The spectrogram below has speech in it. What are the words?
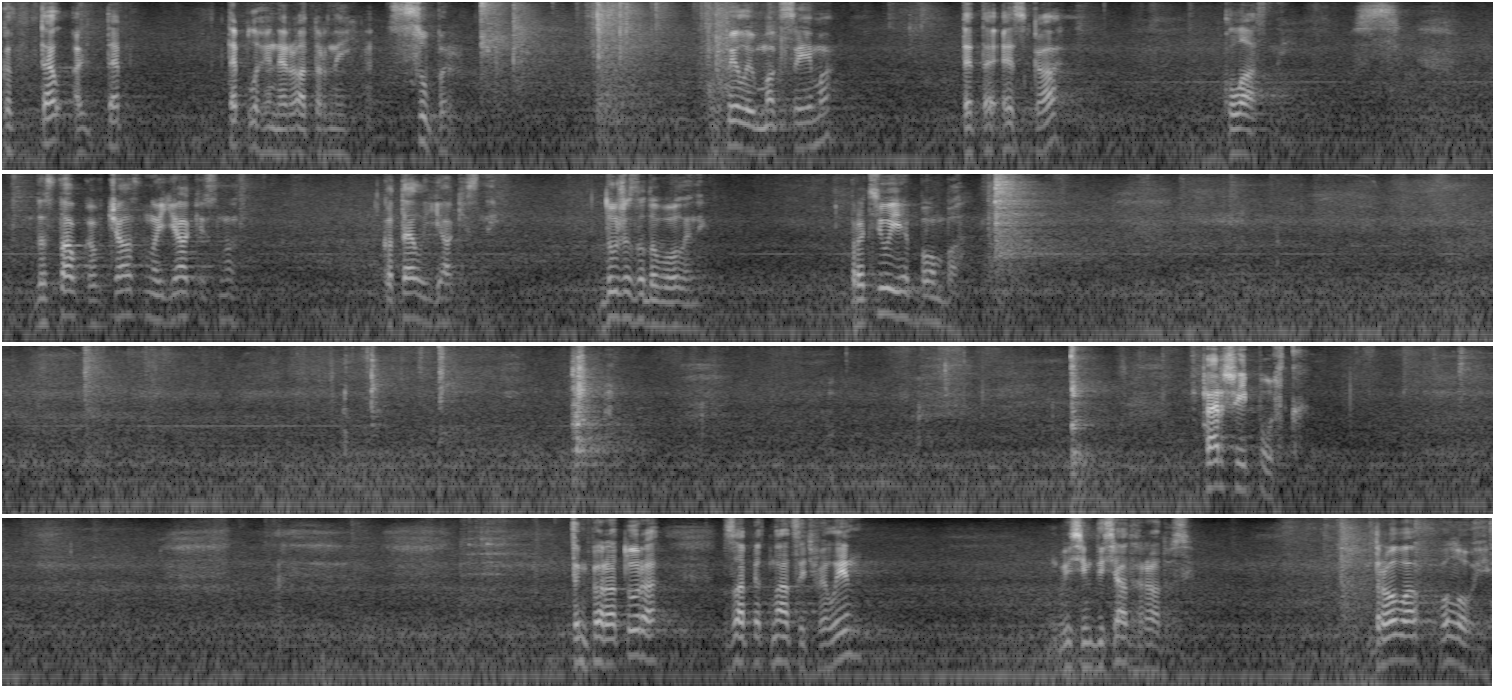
Котел Альтеп теплогенераторний. Супер. Купили в Максима. ТТСК. Класний. Доставка вчасно, якісно. Котел якісний. Дуже задоволений. Працює бомба. Перший пуск. Температура за 15 хвилин 80 градусів. Дрова вологі.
